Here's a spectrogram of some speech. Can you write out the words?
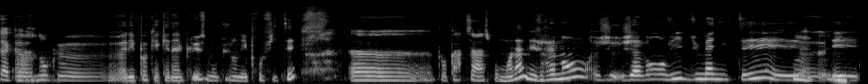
D'accord. donc à l'époque à Canal donc j'en ai profité pour partir à ce moment-là mais vraiment j'avais envie d'humanité et, mmh. et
